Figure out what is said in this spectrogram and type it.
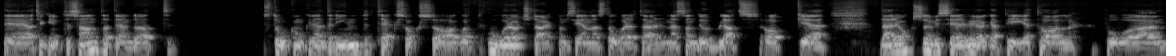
Jag tycker det är intressant att ändå att storkonkurrenten Inditex också har gått oerhört starkt de senaste året här, nästan dubblats. Och eh, där är också vi ser höga P tal på eh,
